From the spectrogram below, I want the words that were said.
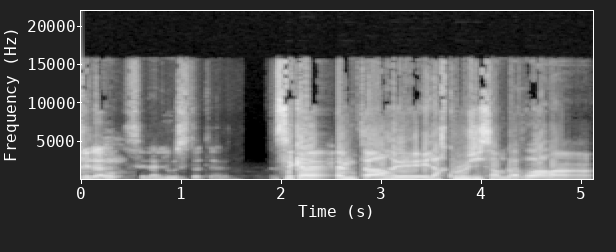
C'est la, c'est la loose totale. C'est quand même tard et, et l'archéologie semble avoir un,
